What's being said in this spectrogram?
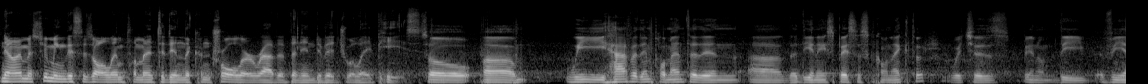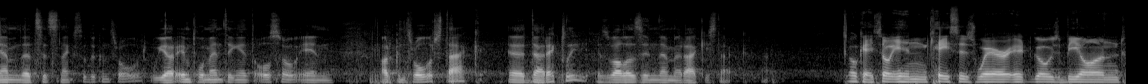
Now, I'm assuming this is all implemented in the controller rather than individual APs. So um, we have it implemented in uh, the DNA Spaces connector, which is you know the VM that sits next to the controller. We are implementing it also in our controller stack uh, directly, as well as in the Meraki stack. Okay, so in cases where it goes beyond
